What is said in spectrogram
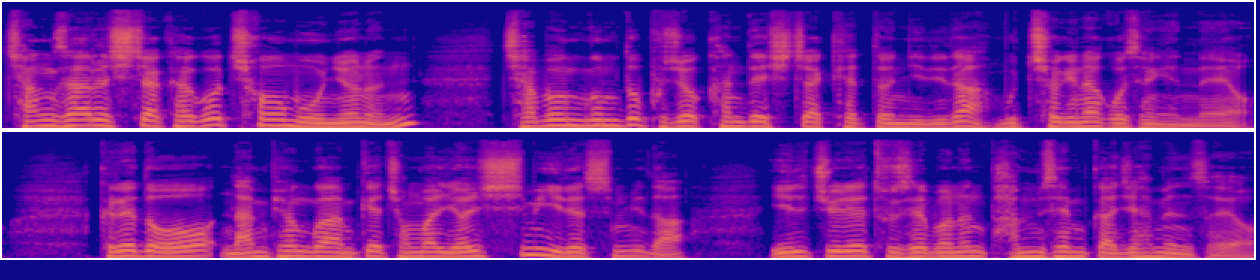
장사를 시작하고 처음 5년은 자본금도 부족한데 시작했던 일이라 무척이나 고생했네요. 그래도 남편과 함께 정말 열심히 일했습니다. 일주일에 두세 번은 밤샘까지 하면서요.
